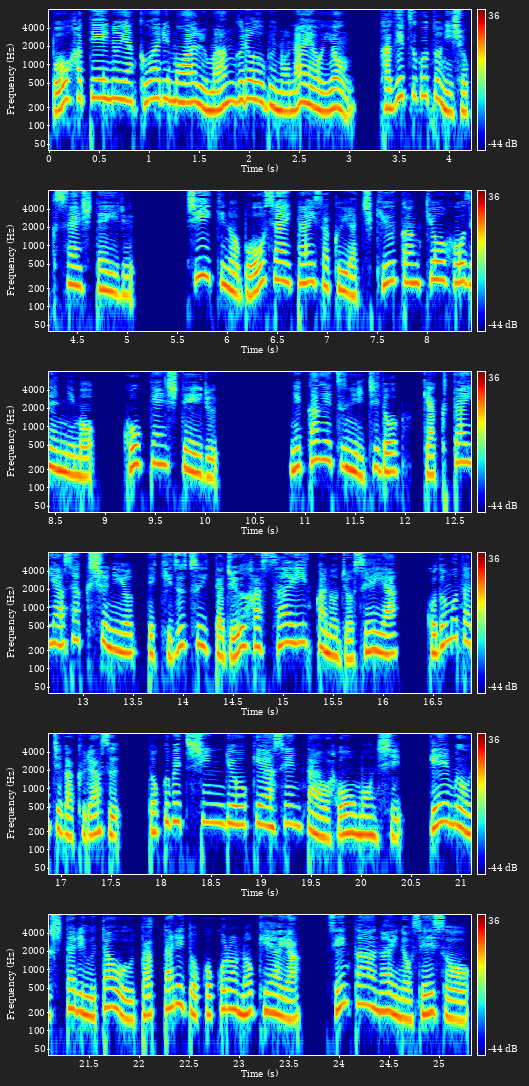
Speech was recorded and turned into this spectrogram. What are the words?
防波堤の役割もあるマングローブの苗を4ヶ月ごとに植栽している。地域の防災対策や地球環境保全にも貢献している。2ヶ月に一度、虐待や搾取によって傷ついた18歳以下の女性や子供たちが暮らす特別診療ケアセンターを訪問し、ゲームをしたり歌を歌ったりと心のケアやセンター内の清掃、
